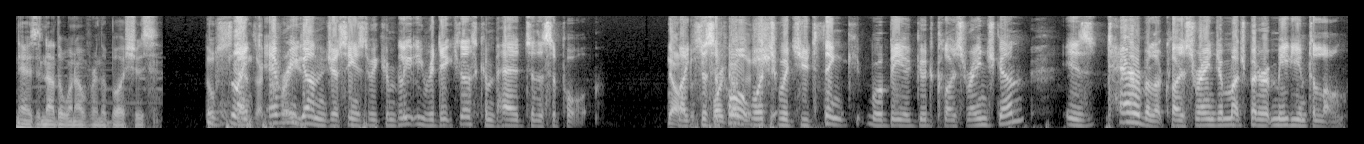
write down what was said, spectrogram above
There's another one over in the bushes. Those Like Stens are every crazy. gun just seems to be completely ridiculous compared to the support. No, like the guns support, which shit. which you'd think would be a good close range gun, is terrible at close range and much better at medium to long.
